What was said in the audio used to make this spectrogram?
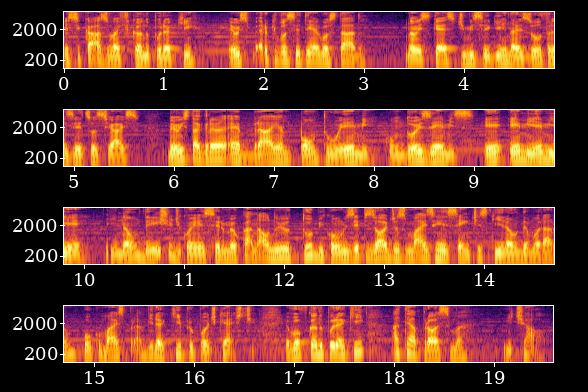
Esse caso vai ficando por aqui. Eu espero que você tenha gostado. Não esquece de me seguir nas outras redes sociais. Meu Instagram é brian.m com dois M's, E-M-M-E. E não deixe de conhecer o meu canal no YouTube com os episódios mais recentes que irão demorar um pouco mais para vir aqui pro podcast. Eu vou ficando por aqui, até a próxima e tchau.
